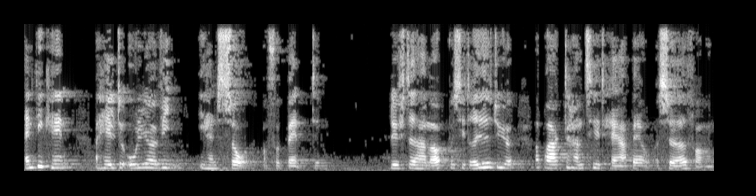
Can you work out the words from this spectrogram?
Han gik hen og hældte olie og vin i hans sår og forbandt dem. Løftede ham op på sit ridedyr og bragte ham til et herberg og sørgede for ham.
